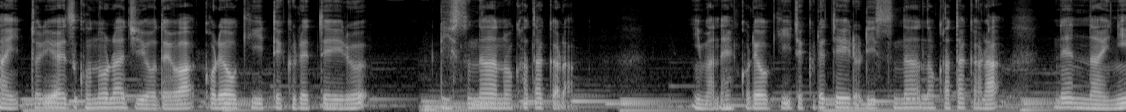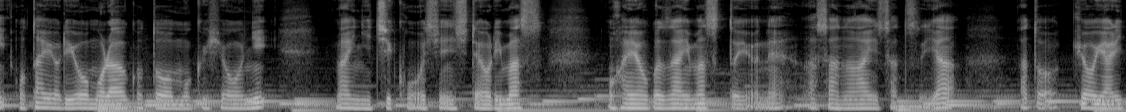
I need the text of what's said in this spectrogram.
はいとりあえずこのラジオではこれを聞いてくれているリスナーの方から今ねこれを聞いてくれているリスナーの方から年内にお便りをもらうことを目標に毎日更新しております。おはようございますというね朝の挨拶やあと今日やり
